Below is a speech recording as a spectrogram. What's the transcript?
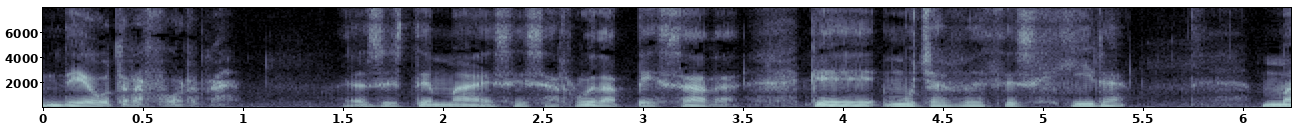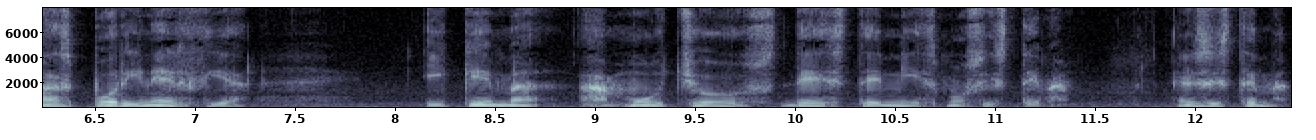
de otra forma. El sistema es esa rueda pesada que muchas veces gira más por inercia y quema a muchos de este mismo sistema. El sistema,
